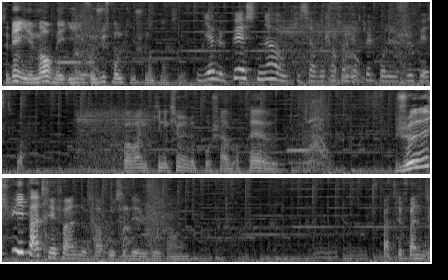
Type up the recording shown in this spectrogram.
C'est bien, il est mort, mais il faut juste qu'on le touche maintenant. Il y a le PS Now qui sert de console virtuelle pour les jeux PS3. faut avoir une connexion irréprochable. Après, euh, je suis pas très fan de pas posséder le jeu quand même. Je suis pas très fan des.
